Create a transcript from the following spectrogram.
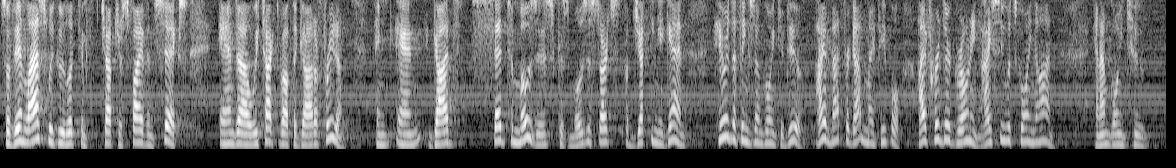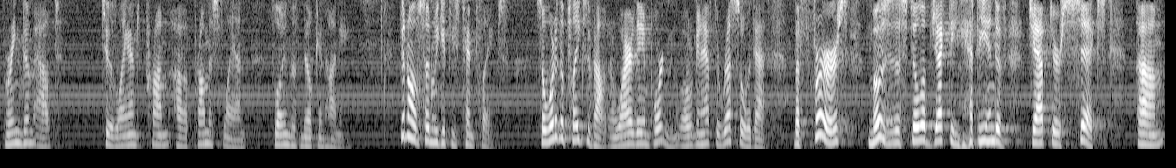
So then last week we looked in chapters 5 and 6, and uh, we talked about the God of freedom. And, and God said to Moses, because Moses starts objecting again, here are the things I'm going to do. I have not forgotten my people. I've heard their groaning. I see what's going on. And I'm going to bring them out to land, prom, uh, promised land, flowing with milk and honey. Then all of a sudden we get these 10 plagues. So, what are the plagues about and why are they important? Well, we're going to have to wrestle with that. But first, Moses is still objecting at the end of chapter 6. Um,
